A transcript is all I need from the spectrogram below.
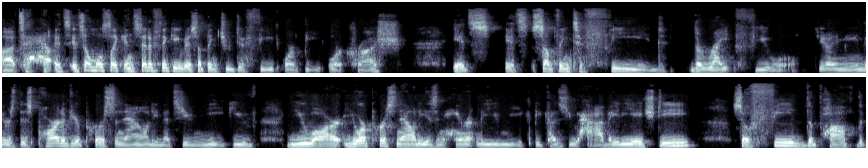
uh, to help. It's it's almost like instead of thinking of it as something to defeat or beat or crush, it's it's something to feed the right fuel. Do you know what I mean? There's this part of your personality that's unique. You've you are your personality is inherently unique because you have ADHD. So feed the pop, the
